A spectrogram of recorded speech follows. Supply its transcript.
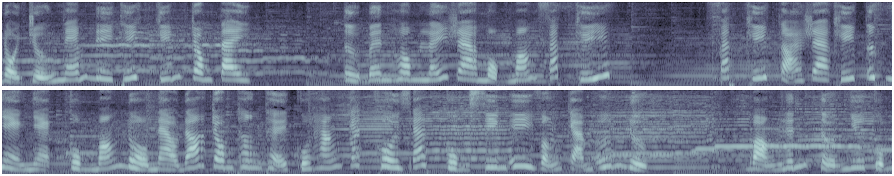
Đội trưởng ném đi thiết kiếm trong tay. Từ bên hông lấy ra một món pháp khí pháp khí tỏa ra khí tức nhàn nhạt cùng món đồ nào đó trong thân thể của hắn các khôi giáp cùng xiêm y vẫn cảm ứng được. Bọn lính tự như cũng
